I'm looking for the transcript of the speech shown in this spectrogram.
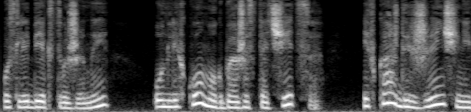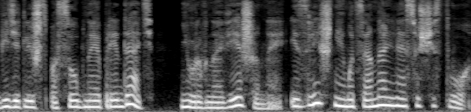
После бегства жены он легко мог бы ожесточиться и в каждой женщине видеть лишь способное предать, неуравновешенное, излишне эмоциональное существо.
